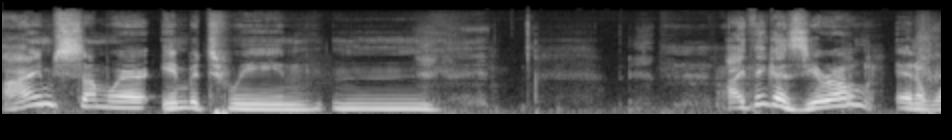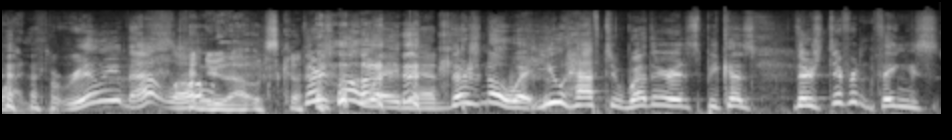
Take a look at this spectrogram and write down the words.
I'm somewhere in between. Mm, I think a zero and a one. Really? That low? I knew that was coming. There's no way, man. There's no way. You have to, whether it's because there's different things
